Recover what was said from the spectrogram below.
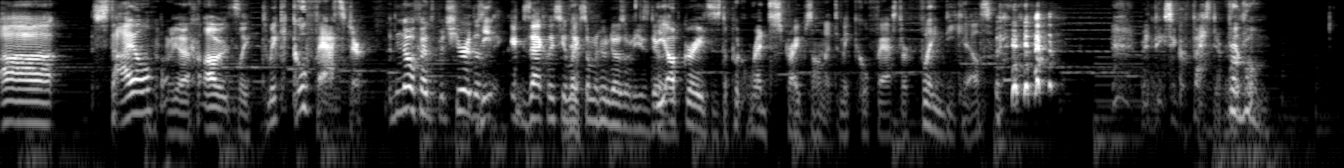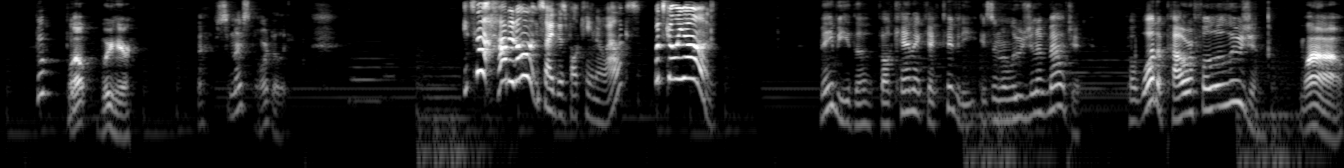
Uh, style. Yeah, obviously to make it go faster. No offense, but Shira doesn't The- exactly seem like someone who knows what he's doing. The upgrades is to put red stripes on it to make it go faster. Flame decals. Red makes it go faster. Vroom, vroom. Boop, boop. well, we're here. it's nice and orderly. It's not hot at all inside this volcano, Alex. What's going on? Maybe the volcanic activity is an illusion of magic. But what a powerful illusion. Wow.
